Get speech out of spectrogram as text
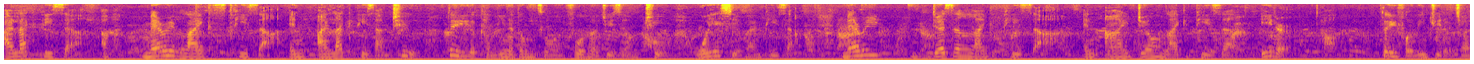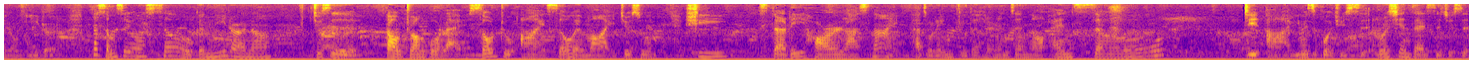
，I like pizza 啊、uh,，Mary likes pizza and I like pizza too。对于一个肯定的动作，附和句是用 too。我也喜欢披萨。Mary doesn't like pizza and I don't like pizza either。好，对于否定句的就要用 either。那什么是用 so 跟 neither 呢？就是倒装过来，so do I，so am I，就是说，she studied hard last night，她昨天读得很认真哦，and so did I，因为是过去式，如果现在式就是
